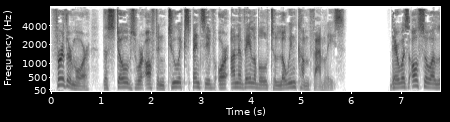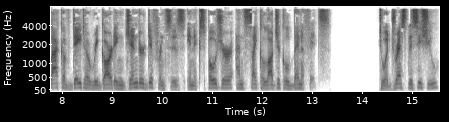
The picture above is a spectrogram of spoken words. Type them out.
Furthermore, the stoves were often too expensive or unavailable to low-income families. There was also a lack of data regarding gender differences in exposure and psychological benefits. To address this issue,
